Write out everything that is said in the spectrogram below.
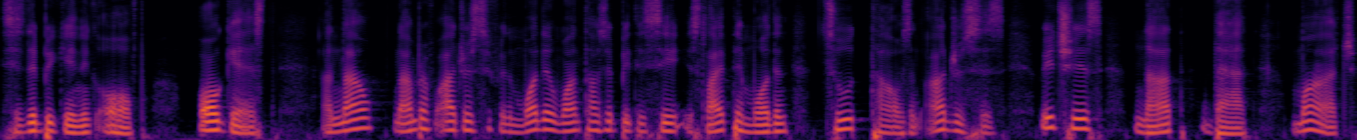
since the beginning of August. And now, number of addresses with more than 1000 BTC is slightly more than 2000 addresses, which is not that much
